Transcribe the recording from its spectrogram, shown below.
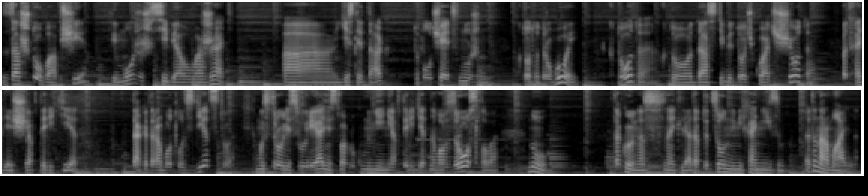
за что вообще ты можешь себя уважать. А если так, то получается нужен кто-то другой, кто-то, кто даст тебе точку отсчета, подходящий авторитет. Так это работало с детства. Мы строили свою реальность вокруг мнения авторитетного взрослого. Ну, такой у нас, знаете ли, адаптационный механизм. Это нормально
